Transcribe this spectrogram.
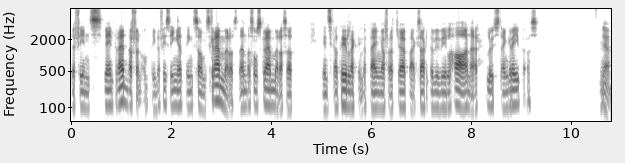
det finns, vi är inte rädda för någonting. Det finns ingenting som skrämmer oss. Det enda som skrämmer oss är att vi inte ska ha tillräckligt med pengar för att köpa exakt det vi vill ha när lusten griper oss. Ja.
